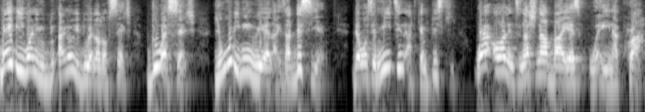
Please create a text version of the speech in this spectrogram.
maybe when you do, I know you do a lot of search, do a search. You would even realize that this year there was a meeting at Kempinski where all international buyers were in Accra.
